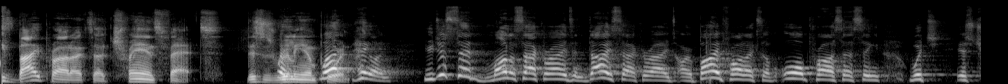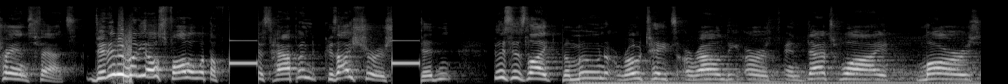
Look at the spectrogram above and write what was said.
These byproducts are trans fats. This is Wait, really important. What? Hang on. You just said monosaccharides and disaccharides are byproducts of oil processing, which is trans fats. Did anybody else follow what the just happened? Because I sure as didn't. This is like the moon rotates around the earth, and that's why Mars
